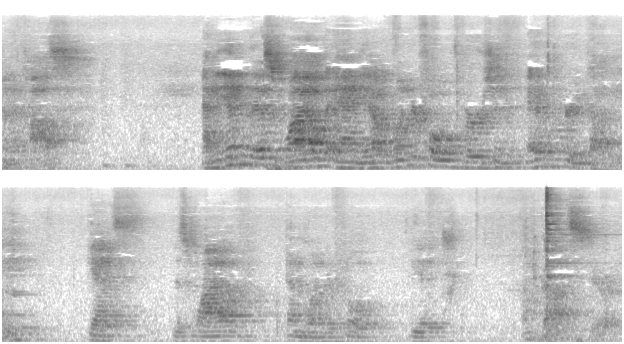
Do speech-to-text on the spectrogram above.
Pentecost. And in this wild and yet wonderful version, everybody gets this wild and wonderful gift of God's Spirit.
